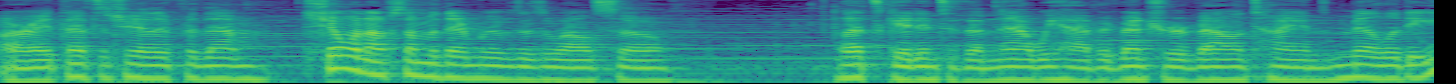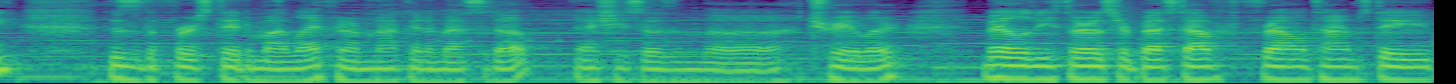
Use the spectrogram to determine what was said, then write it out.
All right, that's a trailer for them, showing off some of their moves as well. So let's get into them now. We have Adventure Valentine's Melody. This is the first date of my life, and I'm not going to mess it up, as she says in the trailer. Melody throws her best out for Valentine's Day.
